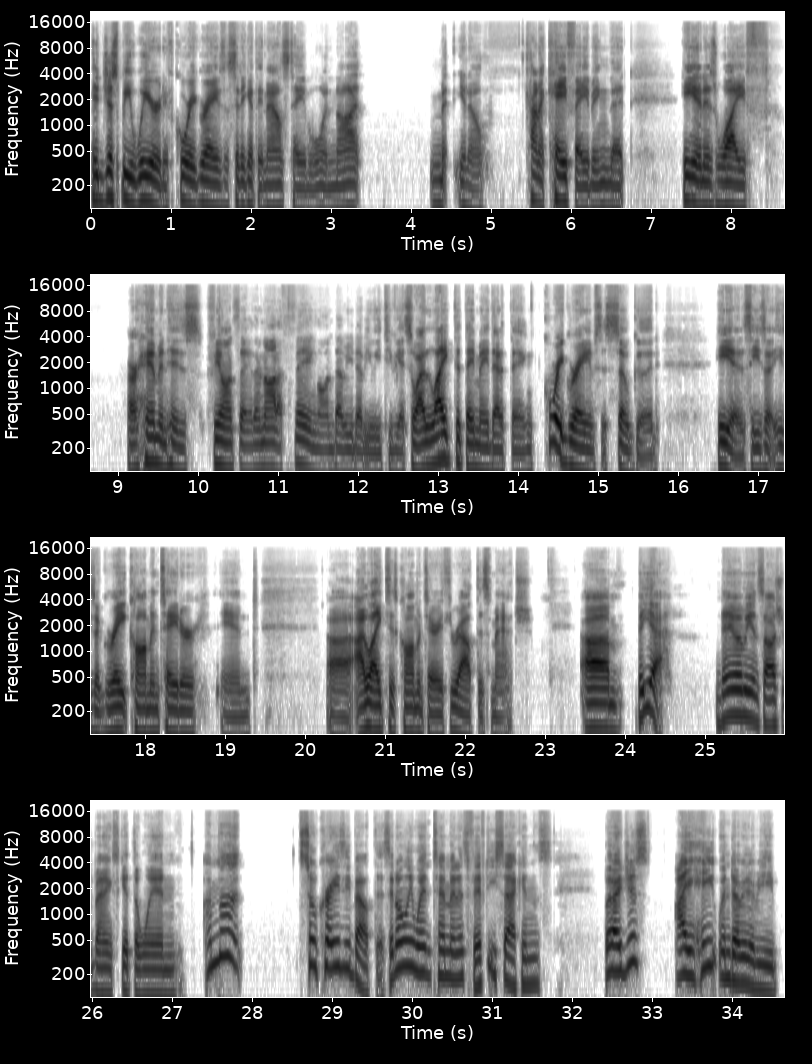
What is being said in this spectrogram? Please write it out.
it'd just be weird if Corey Graves is sitting at the announce table and not, you know, kind of kayfabing that he and his wife or him and his fiance, they're not a thing on WWE TV. So I like that they made that a thing. Corey Graves is so good. He is. He's a he's a great commentator, and uh, I liked his commentary throughout this match. Um, but yeah, Naomi and Sasha Banks get the win. I'm not so crazy about this. It only went 10 minutes, 50 seconds, but I just I hate when WWE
